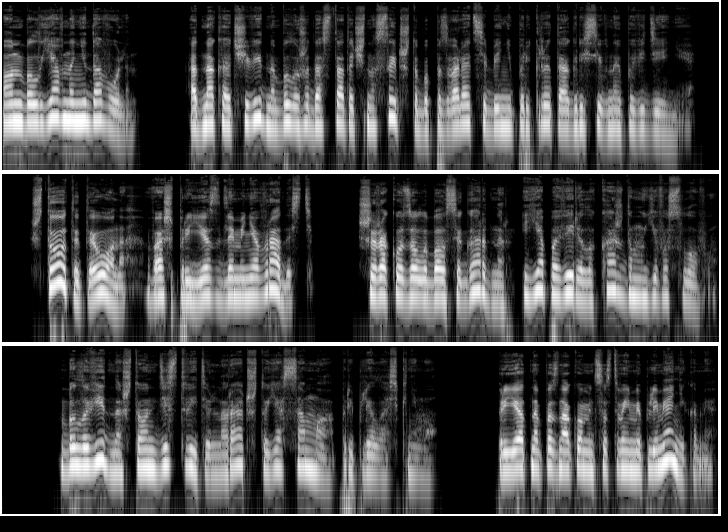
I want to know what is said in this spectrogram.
Он был явно недоволен. Однако, очевидно, был уже достаточно сыт, чтобы позволять себе неприкрыто агрессивное поведение. «Что ты, Теона, ваш приезд для меня в радость!» Широко заулыбался Гарднер, и я поверила каждому его слову. Было видно, что он действительно рад, что я сама приплелась к нему. «Приятно познакомиться с твоими племянниками.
